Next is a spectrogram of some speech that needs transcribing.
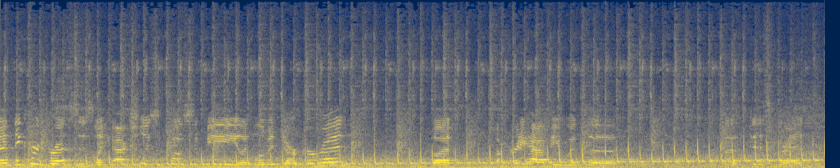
I think her dress is like actually supposed to be like a little bit darker red, but I'm pretty happy with the, the this red.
